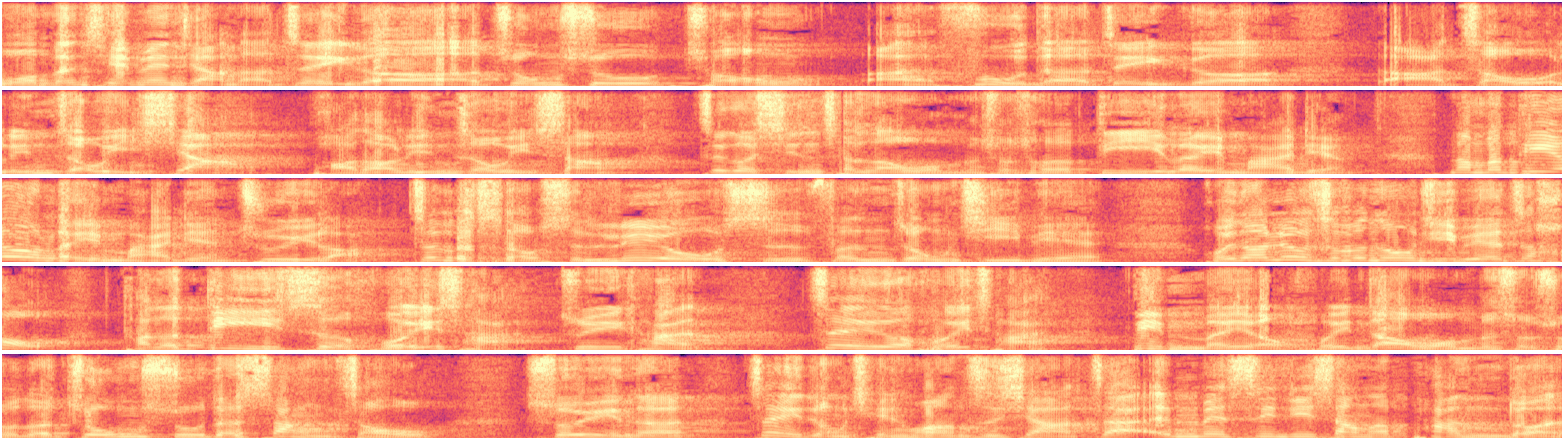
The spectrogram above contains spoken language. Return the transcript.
我们前面讲的这个中枢从啊负的这个啊轴零轴以下跑到零轴以上，这个形成了我们所说的第一类买点。那么第二类买点，注意了，这个时候是六十分钟级别。回到六十分钟级别之后，它的第一次回踩，注意看。这个回踩并没有回到我们所说的中枢的上轴，所以呢，这种情况之下，在 MACD 上的判断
